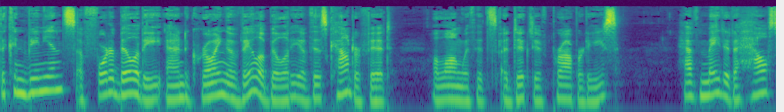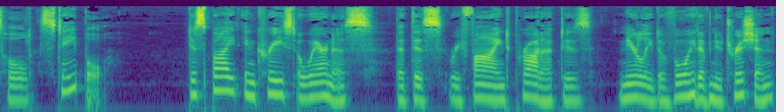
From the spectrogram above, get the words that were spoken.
The convenience, affordability, and growing availability of this counterfeit, along with its addictive properties, have made it a household staple. Despite increased awareness that this refined product is nearly devoid of nutrition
